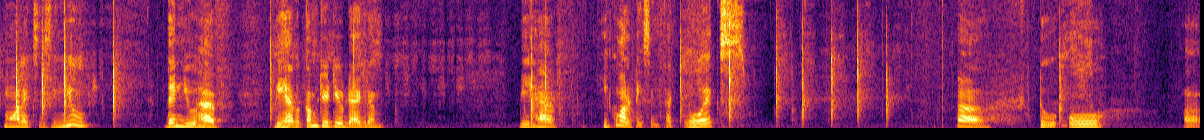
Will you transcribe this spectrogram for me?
small x is in u then you have we have a commutative diagram. We have equalities in fact Ox uh, to O uh,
